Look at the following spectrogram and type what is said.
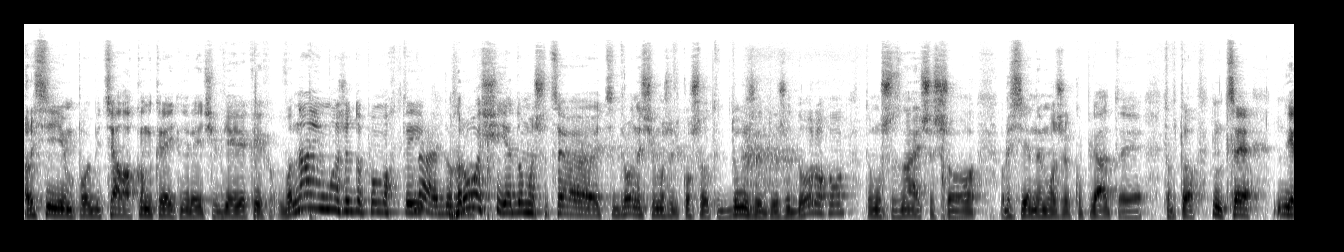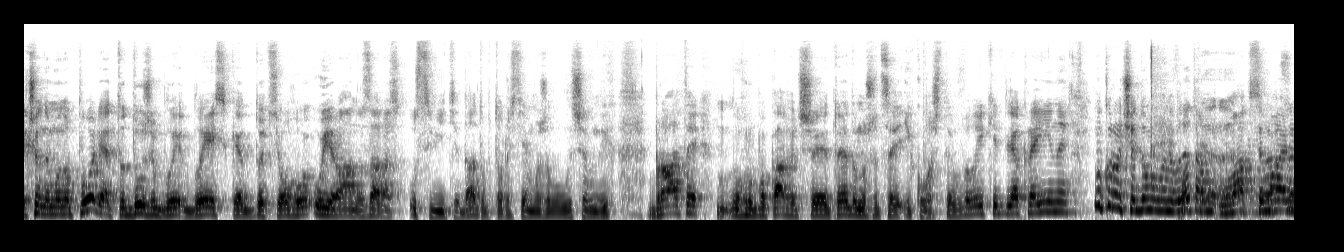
Росія їм пообіцяла конкретні речі, в яких вона їм може допомогти. Да, я думаю. Гроші. Я думаю, що це ці дрони ще можуть коштувати дуже дуже дорого, тому що знаючи, що Росія не може купляти. Тобто, ну це якщо не монополія, то дуже близьке до цього у Ірану зараз у світі. Да? Тобто Росія може лише в них брати, грубо кажучи, то я думаю, що це і кошти великі для країни. Ну коротше, я думаю, вони, вони От, там е, максимально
